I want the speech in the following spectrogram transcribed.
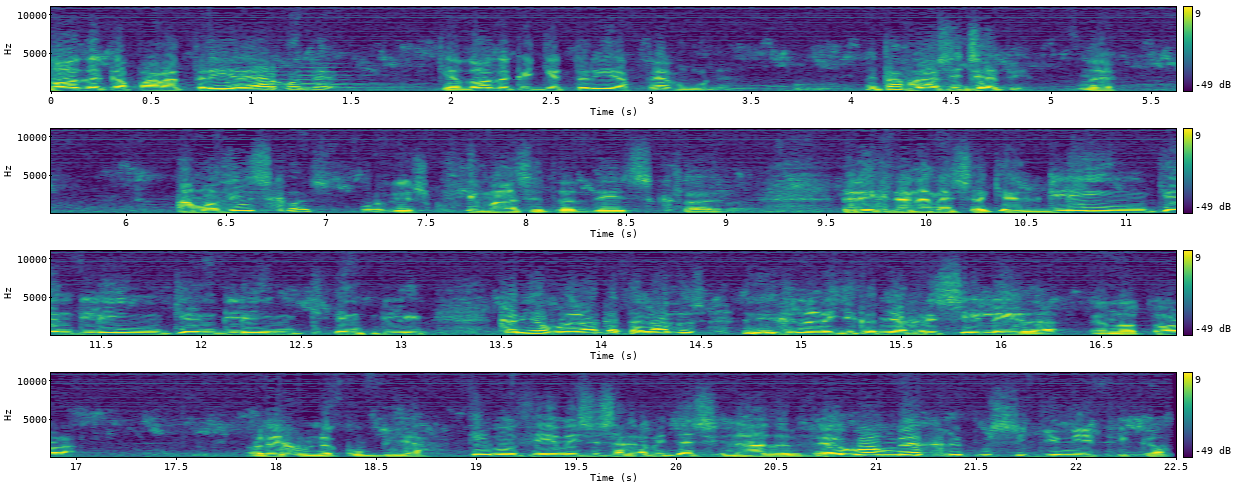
12 παρα 3 έρχονται και 12 και 3 φεύγουνε. με τα βγάζει τσέπη. Ναι, Άμα ο δίσκος, ο δίσκος. θυμάσαι το δίσκο, ε; Ρίχνανε μέσα και γκλίν και γκλίν και γκλίν και γκλίν. Καμιά φορά κατά λάθος ρίχνανε και καμιά χρυσή λίρα. Ενώ τώρα ρίχνουνε κουμπιά. Τι μου θύμισες αγαπητέ συνάδελφε. Εγώ μέχρι που συγκινήθηκα.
